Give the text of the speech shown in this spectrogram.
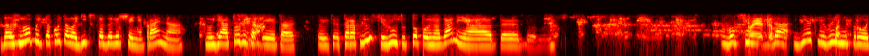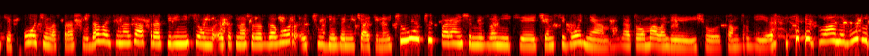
должно быть какое-то логическое завершение, правильно? Ну, я тоже как бы это тороплюсь, сижу тут топаю ногами, а э, в общем, Поэтому- да, если вы не против, очень вас прошу, давайте на завтра перенесем этот наш разговор э, чудный, замечательный. Чуть-чуть пораньше мне звоните, чем сегодня, а то мало ли еще там другие планы будут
